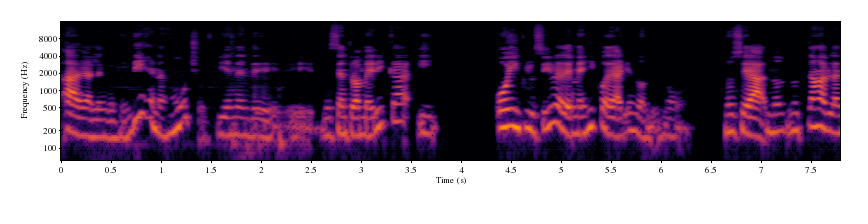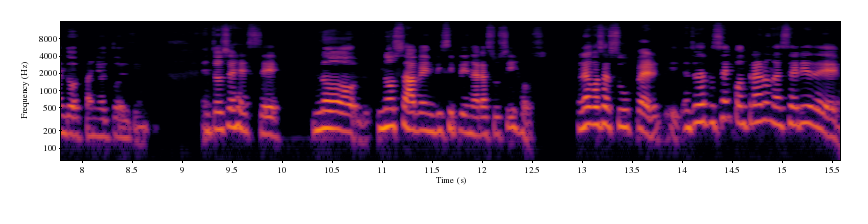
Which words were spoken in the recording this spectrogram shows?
hablan lenguas indígenas, muchos vienen de, de- de Centroamérica y, o inclusive de México, de áreas donde no, no, sea, no, no están hablando español todo el tiempo. Entonces, este, no, no saben disciplinar a sus hijos. Una cosa súper. Entonces empecé a encontrar una serie de,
